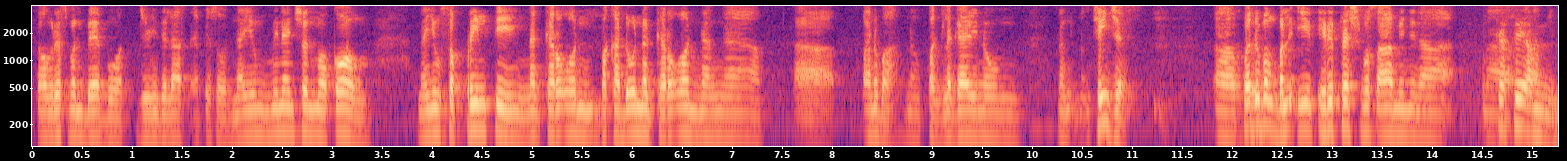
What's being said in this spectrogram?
Congressman Bebot during the last episode na yung minention mo, Kong, na yung sa printing, nagkaroon, baka doon nagkaroon ng, ah, ah, ano ba, ng paglagay ng, ng, ng changes Ah, pwede bang i-refresh mo sa amin yun na, na Kasi ang amin?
